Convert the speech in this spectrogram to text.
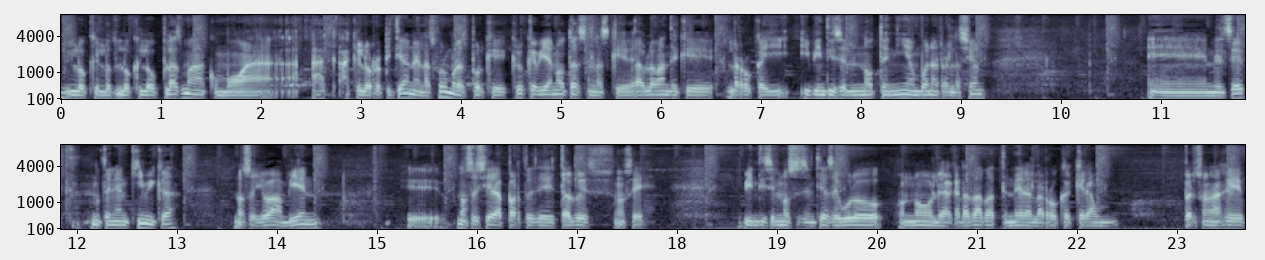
lo que lo, que lo plasma como a, que lo repitieran en las fórmulas, porque creo que había notas en las que hablaban de que La Roca y, y Vin Diesel no tenían buena relación en el set, no tenían química, no se llevaban bien. Eh, no sé si era parte de tal vez, no sé, Vin Diesel no se sentía seguro o no le agradaba tener a La Roca, que era un personaje,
